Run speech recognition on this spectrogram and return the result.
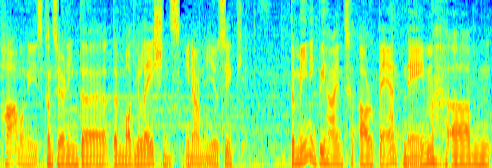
harmonies, concerning the, the modulations in our music. The meaning behind our band name um,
